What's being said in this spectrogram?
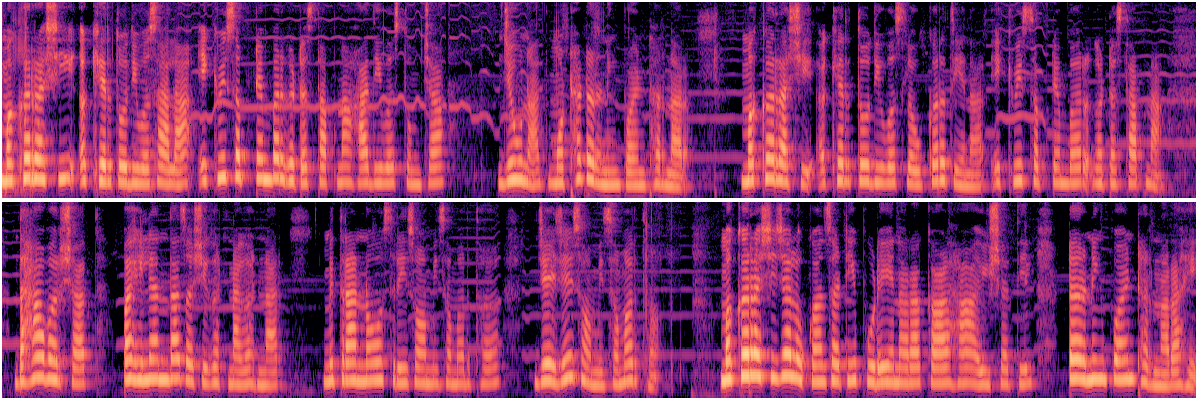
मकर राशी अखेर तो दिवस आला. एकवीस सप्टेंबर घटस्थापना हा दिवस तुमच्या जीवनात मोठा टर्निंग पॉईंट ठरणार. मकर राशी अखेर तो दिवस लवकरच येणार. एकवीस सप्टेंबर घटस्थापना. दहा वर्षात पहिल्यांदाच अशी घटना घडणार. मित्रांनो श्री स्वामी समर्थ. जय जय स्वामी समर्थ. मकर राशीच्या लोकांसाठी पुढे येणारा काळ हा आयुष्यातील टर्निंग पॉईंट ठरणार आहे.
